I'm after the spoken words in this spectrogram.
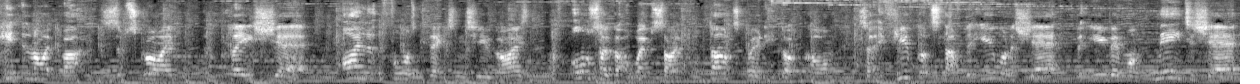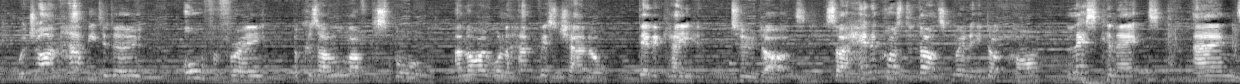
hit the like button, subscribe and please share. I look forward to connecting to you guys. I've also got a website called dartscommunity.com so if you've got stuff that you want to share that you then want me to share, which I'm happy to do, all for free because I love the sport and I want to have this channel dedicated to darts. So head across to dartscommunity.com, let's connect and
